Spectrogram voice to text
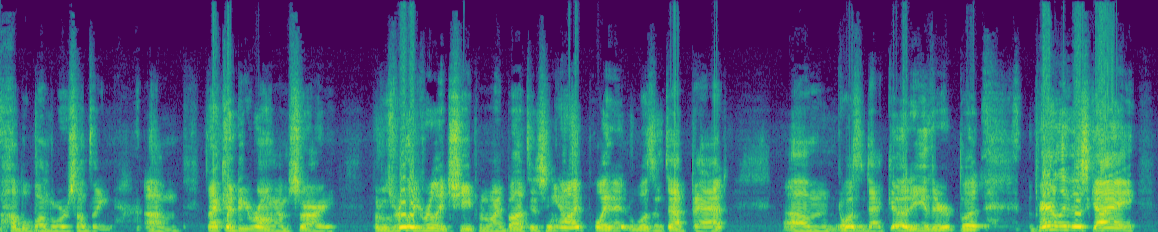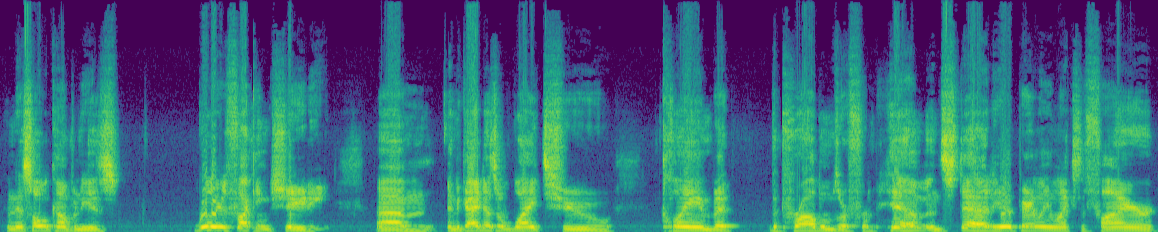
Humble Bundle or something. Um, I could be wrong. I'm sorry. But it was really, really cheap when I bought this. And, you know, I played it. It wasn't that bad. Um, it wasn't that good either. But apparently this guy and this whole company is really fucking shady. Um, and the guy doesn't like to claim that the problems are from him. Instead, he apparently likes to fire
